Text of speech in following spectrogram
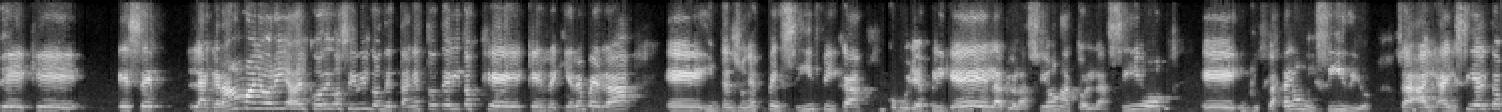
de que ese, la gran mayoría del Código Civil donde están estos delitos que, que requieren, ¿verdad?, eh, intención específica, como ya expliqué, la violación, actos lascivos, eh, inclusive hasta el homicidio. O sea, hay, hay ciertos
